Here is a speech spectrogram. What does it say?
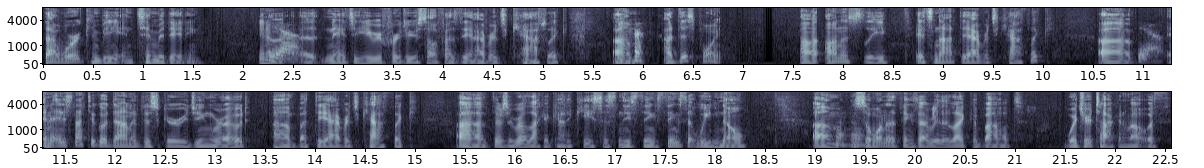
that word can be intimidating. You know, Yeah. uh, Nancy, you refer to yourself as the average Catholic. Um, at this point, uh, honestly, it's not the average Catholic. Uh, Yeah. And it's not to go down a discouraging road, um, but the average Catholic, uh, there's a real lack of catechesis and these things, things that we know. Um, and So, one of the things I really like about what you're talking about with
